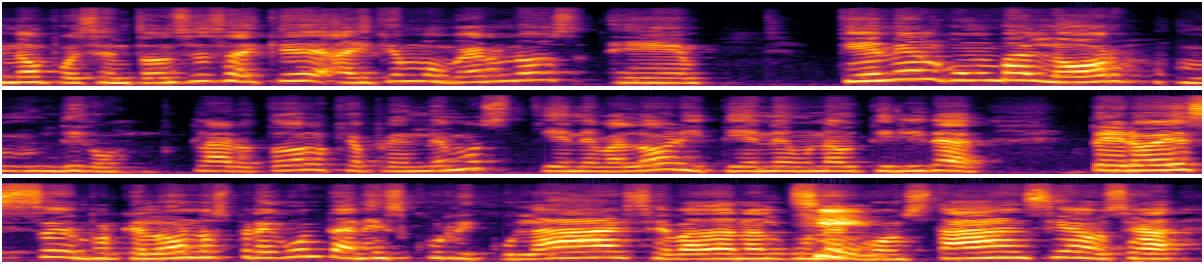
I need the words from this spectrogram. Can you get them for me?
No, pues entonces hay que, hay que movernos. Eh, ¿Tiene algún valor? Mm, digo, claro, todo lo que aprendemos tiene valor y tiene una utilidad pero es, eh, porque luego nos preguntan, ¿es curricular? ¿Se va a dar alguna constancia? O sea,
